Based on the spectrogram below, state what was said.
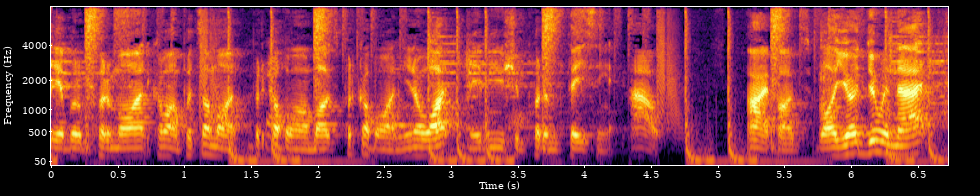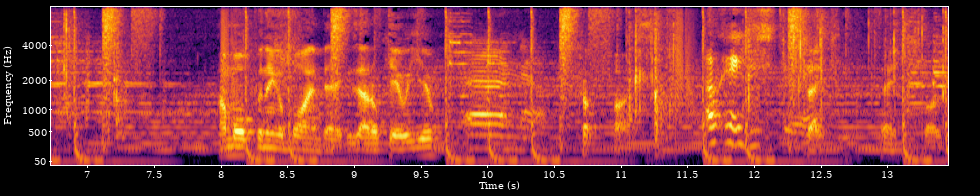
able to put them on. Come on, put some on. Put a couple on, Bugs. Put a couple on. You know what? Maybe you should put them facing out. All right, Bugs. While you're doing that, I'm opening a blind bag. Is that okay with you? Uh, no. Come Bugs. Okay, just do it. Thank you. Thank you, Bugs.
